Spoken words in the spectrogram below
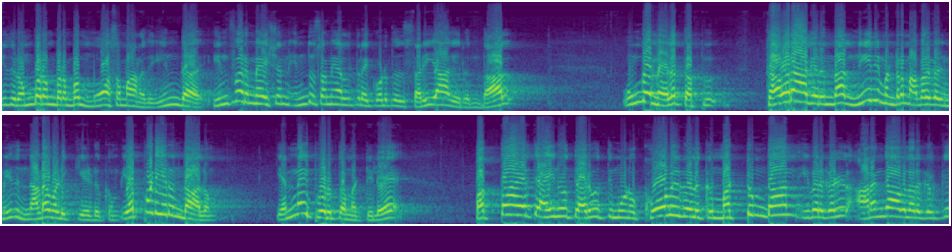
இது ரொம்ப ரொம்ப ரொம்ப மோசமானது. இந்த இன்ஃபர்மேஷன் இந்து சமயத்துறை கொடுத்தது சரியாக இருந்தால் உங்க மேல தப்பு. தவறாக இருந்தால் நீதிமன்றம் அவர்கள் மீது நடவடிக்கை எடுக்கும். எப்படி இருந்தாலும் என்னை பொறுத்த மட்டிலே பத்தாயிரத்தி ஐநூத்தி அறுபத்தி மூணு கோவில்களுக்கு மட்டும்தான் இவர்கள் அறங்காவலர்களுக்கு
